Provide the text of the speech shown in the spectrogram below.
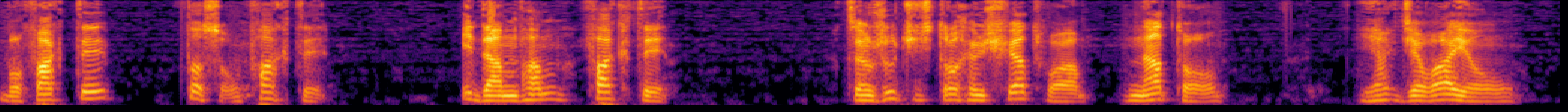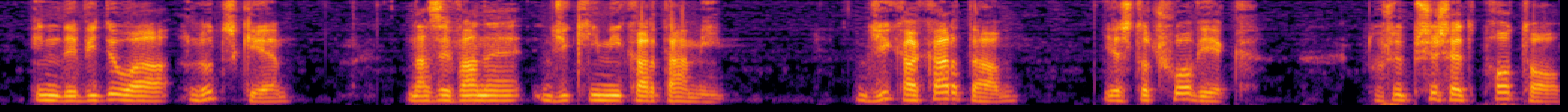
bo fakty to są fakty. I dam wam fakty. Chcę rzucić trochę światła na to, jak działają indywidua ludzkie nazywane dzikimi kartami. Dzika karta jest to człowiek, który przyszedł po to,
